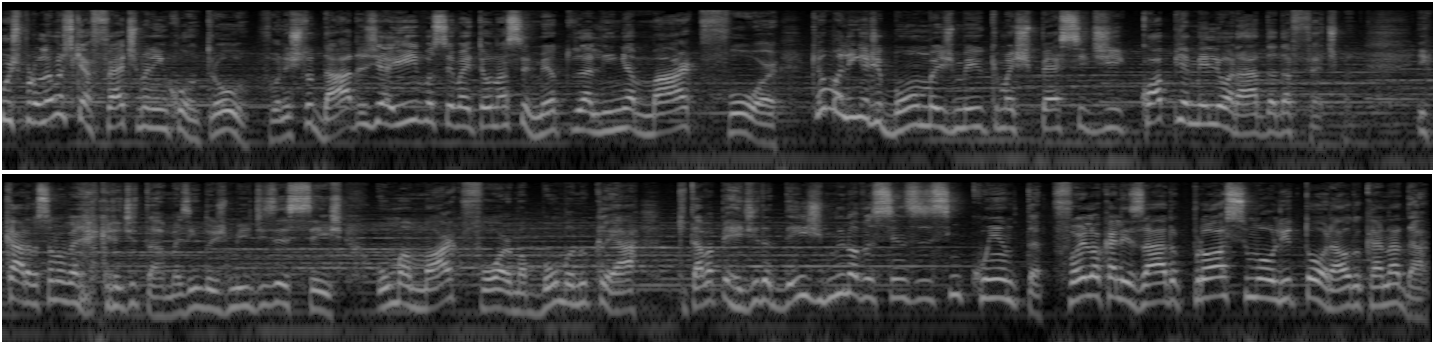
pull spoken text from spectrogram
Os problemas que a Fatman encontrou foram estudados e aí você vai ter o nascimento da linha Mark IV, que é uma linha de bombas meio que uma espécie de cópia melhorada da Fatman. E cara, você não vai acreditar, mas em 2016, uma Mark IV, uma bomba nuclear que estava perdida desde 1950, foi localizado próximo ao litoral do Canadá.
